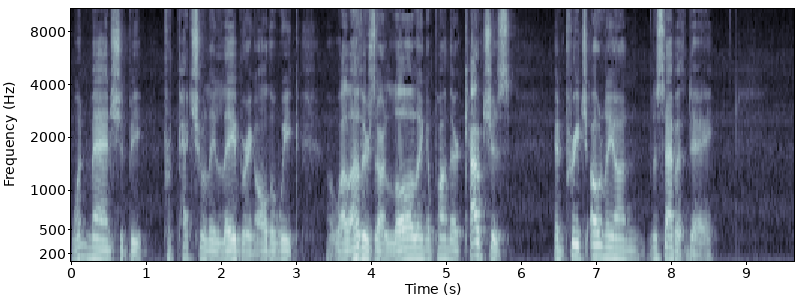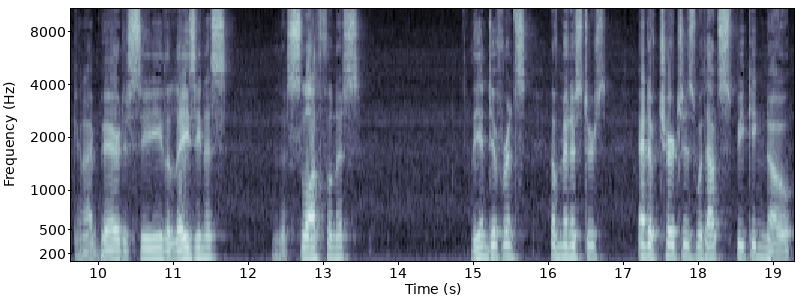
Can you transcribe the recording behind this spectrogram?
one man should be perpetually laboring all the week, while others are lolling upon their couches and preach only on the Sabbath day? Can I bear to see the laziness the slothfulness, the indifference of ministers and of churches without speaking no.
